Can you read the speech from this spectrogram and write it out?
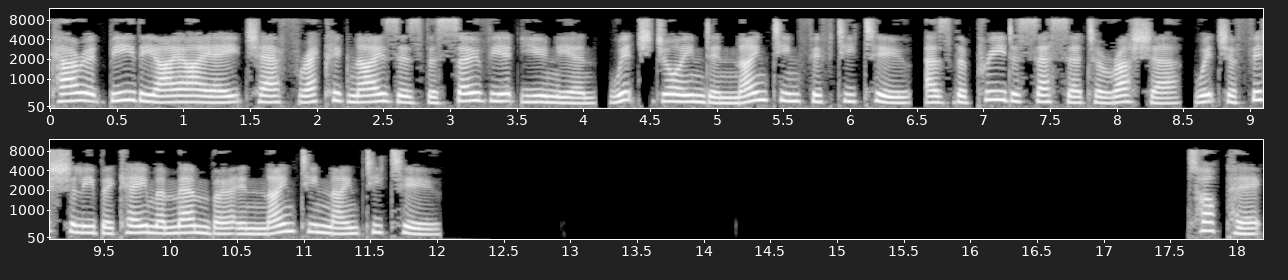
Carat B The IIHF recognizes the Soviet Union, which joined in 1952, as the predecessor to Russia, which officially became a member in 1992. Topic:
